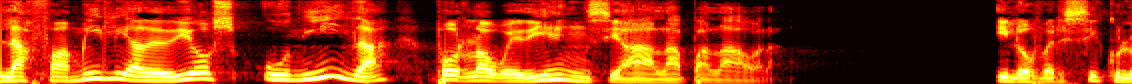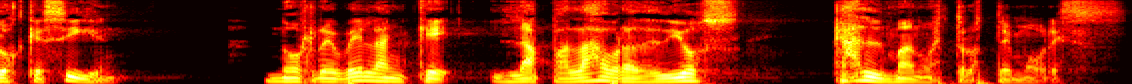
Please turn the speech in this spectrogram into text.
la familia de Dios unida por la obediencia a la palabra. Y los versículos que siguen nos revelan que la palabra de Dios calma nuestros temores.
